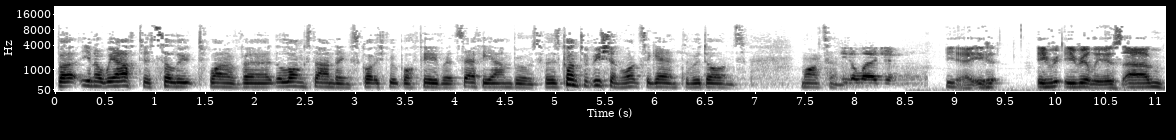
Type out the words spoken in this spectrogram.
But, you know, we have to salute one of uh, the long-standing Scottish football favourites, Efe Ambrose, for his contribution once again to the Dons. Martin. He's a legend. Yeah, he, he, he really is. Um,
